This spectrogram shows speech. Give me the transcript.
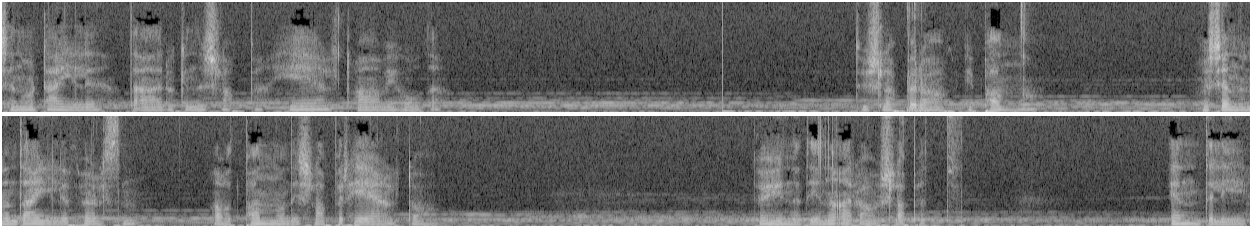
Kjenn hvor deilig det er å kunne slappe helt av i hodet. Du slapper av i panna og kjenner den deilige følelsen av at panna di slapper helt av. Øynene dine er avslappet. Endelig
